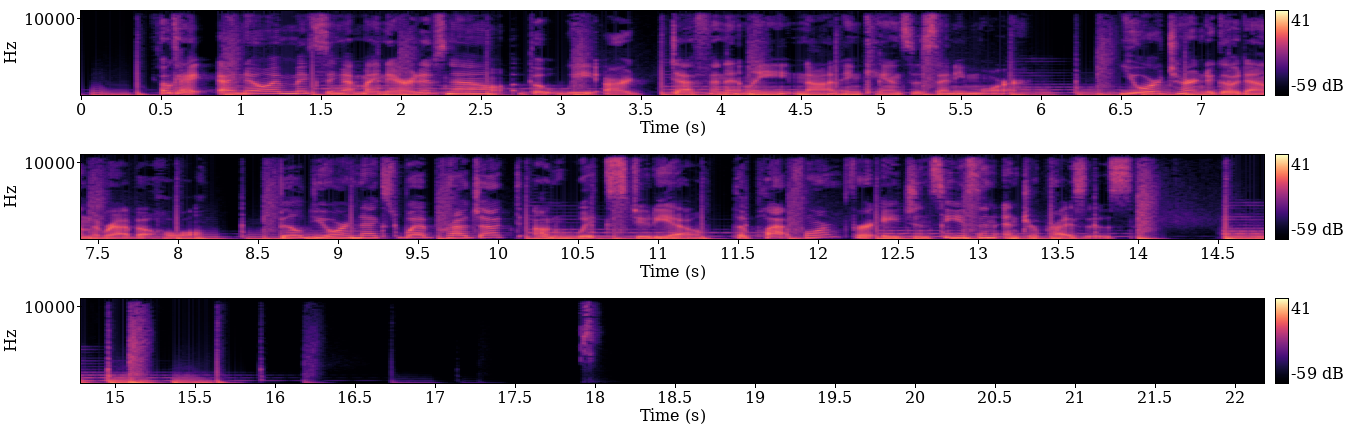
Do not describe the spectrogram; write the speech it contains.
Okay, I know I'm mixing up my narratives now, but we are definitely not in Kansas anymore. Your turn to go down the rabbit hole. Build your next web project on Wix Studio, the platform for agencies and enterprises.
